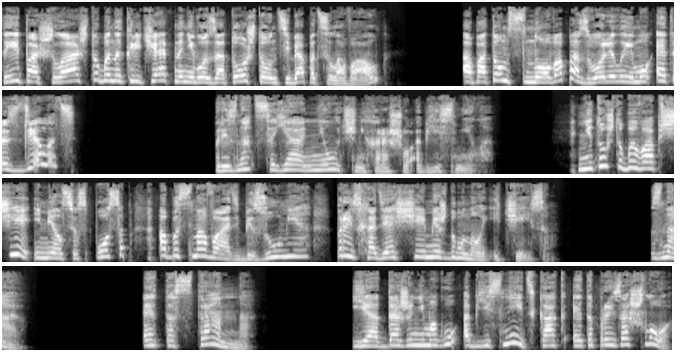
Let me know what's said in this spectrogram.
«Ты пошла, чтобы накричать на него за то, что он тебя поцеловал, а потом снова позволила ему это сделать?» Признаться, я не очень хорошо объяснила. Не то чтобы вообще имелся способ обосновать безумие, происходящее между мной и Чейзом. Знаю. Это странно. Я даже не могу объяснить, как это произошло.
